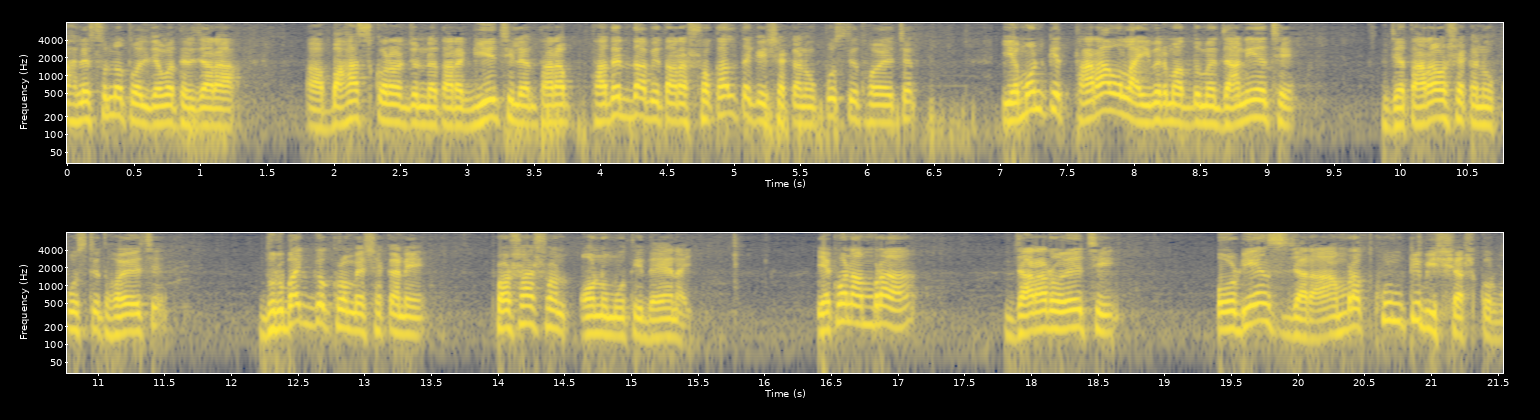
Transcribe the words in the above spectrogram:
আহলে সুন্নত ওয়াল জামাতের যারা বাহাস করার জন্য তারা গিয়েছিলেন, তারা, তাদের দাবি তারা সকাল থেকে সেখানে উপস্থিত হয়েছেন। এমনকি তারাও লাইভের মাধ্যমে জানিয়েছে যে তারাও সেখানে উপস্থিত হয়েছে। দুর্ভাগ্যক্রমে সেখানে প্রশাসন অনুমতি দেয় নাই। এখন আমরা যারা রয়েছি অডিয়েন্স যারা, আমরা কোনটি বিশ্বাস করব।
